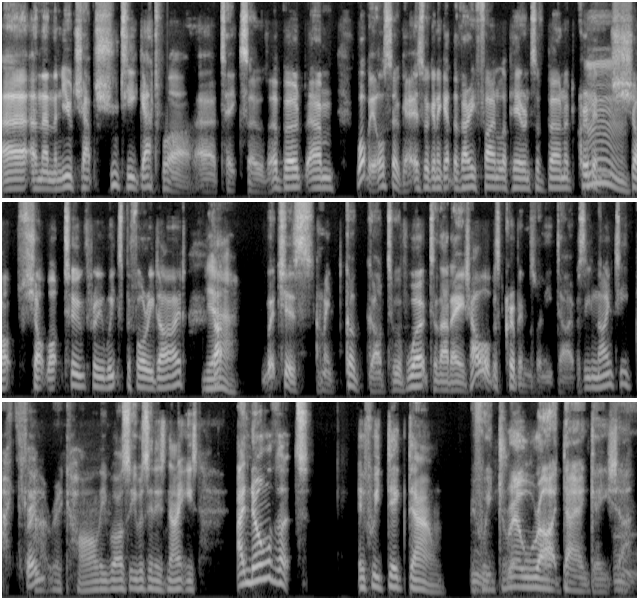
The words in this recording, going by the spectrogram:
uh, and then the new chap Ncuti Gatwa uh, takes over. But um, what we also get is we're going to get the very final appearance of Bernard Cribbins, Mm. shot shot what two three weeks before he died, Yeah. Which is I mean, good God, to have worked to that age. How old was Cribbins when he died? Was he ninety I three? can't recall. He was. He was in his nineties. I know that if we dig down, if Mm. we drill right down, geezer, Mm.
